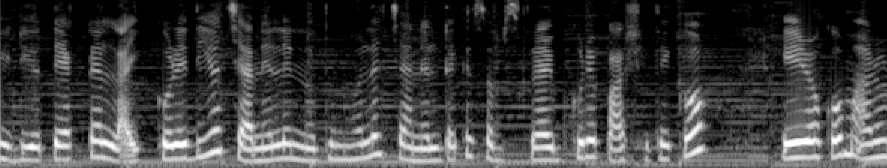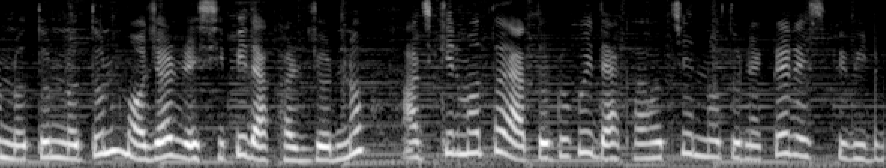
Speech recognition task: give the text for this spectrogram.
ভিডিওতে একটা লাইক করে দিও, চ্যানেলে নতুন হলে চ্যানেলটাকে সাবস্ক্রাইব করে পাশে থেকো। এরকম আরও নতুন নতুন মজার রেসিপি দেখার জন্য আজকের মতো এতটুকুই। দেখা হচ্ছে নতুন একটা রেসিপি ভিডিও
